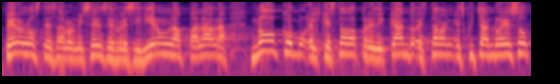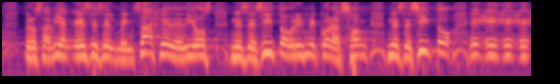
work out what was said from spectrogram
Pero los tesalonicenses recibieron la palabra no como el que estaba predicando, estaban escuchando eso, pero sabían, ese es el mensaje de Dios, necesito abrir mi corazón, necesito eh, eh, eh,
